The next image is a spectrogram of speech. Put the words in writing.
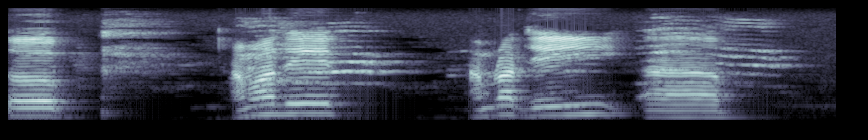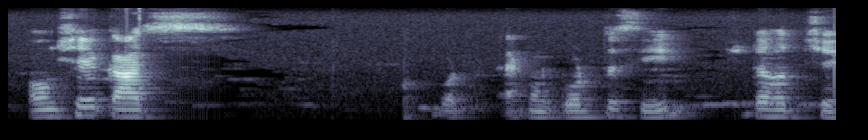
তো আমাদের, আমরা যেই অংশে কাজ এখন করতেছি, সেটা হচ্ছে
